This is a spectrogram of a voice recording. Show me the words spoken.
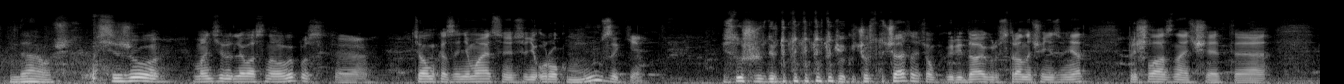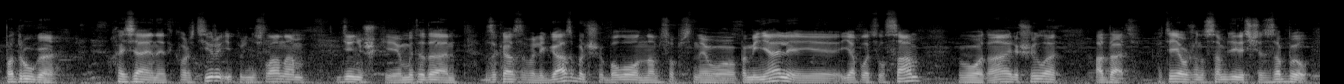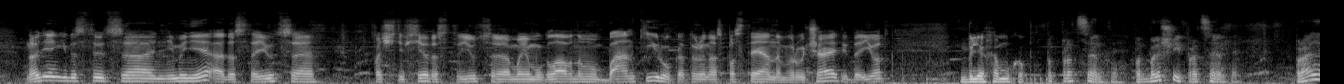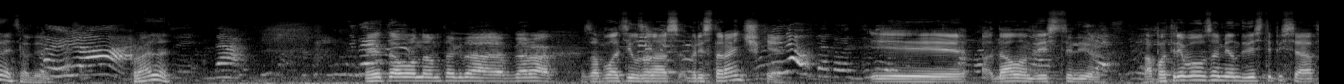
Да уж. Сижу, монтирую для вас новый выпуск. Э, Темка занимается, у него сегодня урок музыки. И слушаю, говорю, тук тук тук тук тук Я говорю, что стучат? А Темка говорит, да. Я говорю, странно, что не звонят. Пришла, значит, э, подруга хозяина этой квартиры и принесла нам денежки. Мы тогда заказывали газ, большой баллон, нам, собственно, его поменяли, и я платил сам. Вот, она решила отдать. Хотя я уже на самом деле сейчас забыл. Но деньги достаются не мне, а достаются почти все достаются моему главному банкиру, который нас постоянно выручает и дает бляха-муха под проценты, под большие проценты. Правильно я тебя даю? Правильно? Это он нам тогда в горах заплатил за нас в ресторанчике и дал нам 200 лир. А потребовал взамен 250.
